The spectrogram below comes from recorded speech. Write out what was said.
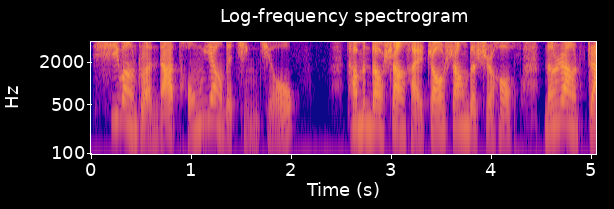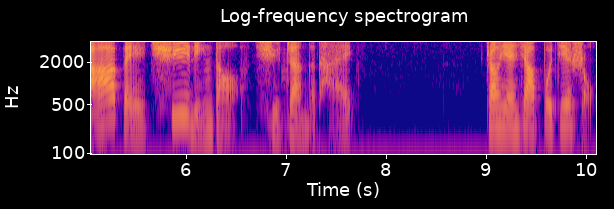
希望转达同样的请求。他们到上海招商的时候，能让闸北区领导去站个台。张延夏不接手，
